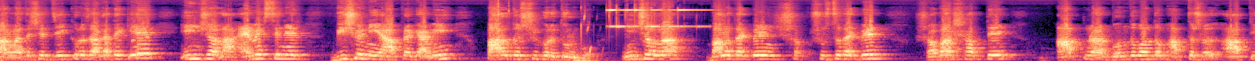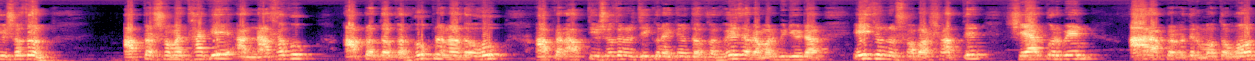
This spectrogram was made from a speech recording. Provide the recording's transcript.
বাংলাদেশের যে কোনো জায়গা থেকে। ইনশাল্লাহ এমএক্সএন এর বিষয় নিয়ে আপনাকে আমি পারদর্শী করে তুলব। ইনশাল্লাহ ভালো থাকবেন সুস্থ থাকবেন। সবার সাথে আপনার বন্ধু বান্ধব আত্মীয় স্বজন আপনার সময় থাকে আর না থাকুক, আপনার দরকার হোক না না হোক, আপনার আত্মীয় স্বজনের যে কোনো একজনের দরকার হয়ে যাবে আমার ভিডিওটা। এই জন্য সবার সাথে শেয়ার করবেন আর আপনাদের মতামত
